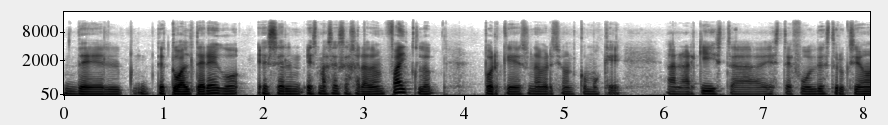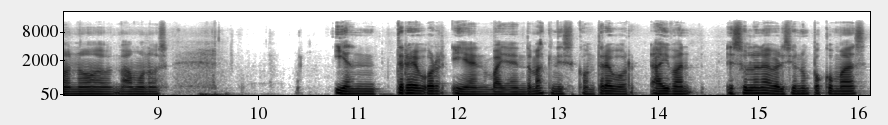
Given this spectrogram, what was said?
de, tu alter ego es, el, es más exagerado en Fight Club porque es una versión como que anarquista, este full destrucción, ¿no? Vámonos y en Trevor, y en, vaya, en The con Trevor, Ivan es solo una versión un poco más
